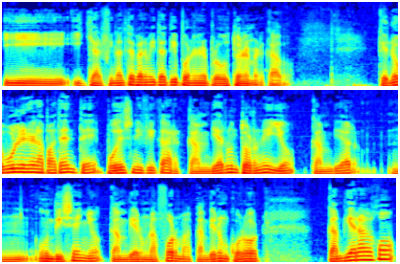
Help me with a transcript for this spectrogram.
y, y que al final te permita a ti poner el producto en el mercado. Que no vulnere la patente puede significar cambiar un tornillo, cambiar mm, un diseño, cambiar una forma, cambiar un color, cambiar algo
